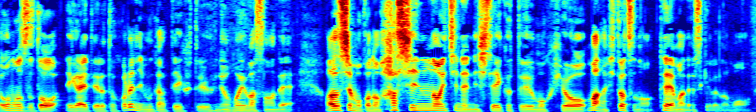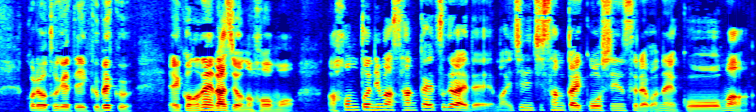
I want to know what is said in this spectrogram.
おのずと描いているところに向かっていくというふうに思いますので、私もこの発信の一年にしていくという目標、まあ一つのテーマですけれども、これを遂げていくべく、えこのね、ラジオの方も、まあ、本当にまあ3ヶ月ぐらいで、まあ1日3回更新すればね、こう、まあ、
